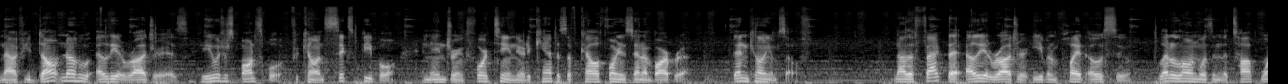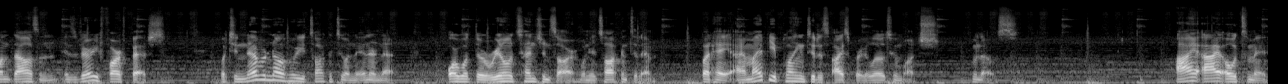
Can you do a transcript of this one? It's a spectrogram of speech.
Now if you don't know who Elliot Rodger is, he was responsible for killing 6 people and injuring 14 near the campus of California Santa Barbara, then killing himself. Now the fact that Elliot Rodger even played Osu, let alone was in the top 1000, is very far-fetched. But you never know who you're talking to on the internet, or what their real intentions are when you're talking to them. But hey, I might be playing into this iceberg a little too much. Who knows? II Ultimate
